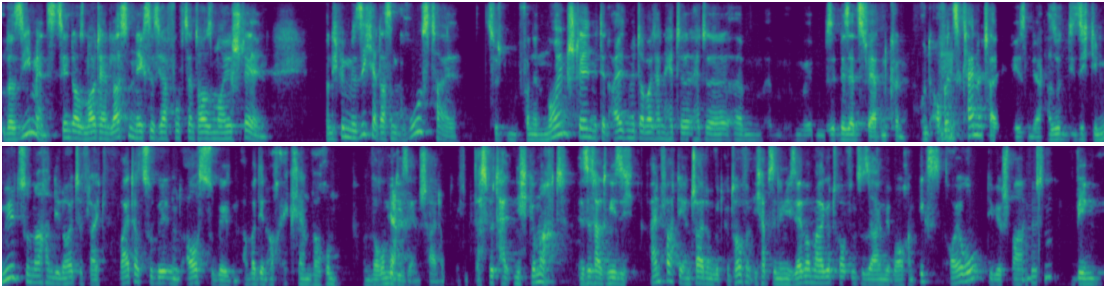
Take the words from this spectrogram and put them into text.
oder Siemens, 10.000 Leute entlassen, nächstes Jahr 15.000 neue Stellen. Und ich bin mir sicher, dass ein Großteil von den neuen Stellen mit den alten Mitarbeitern hätte, hätte ähm, besetzt werden können. Und auch mhm. wenn es ein kleiner Teil gewesen wäre. Also die, sich die Mühe zu machen, die Leute vielleicht weiterzubilden und auszubilden, aber denen auch erklären, warum. Und warum ja. wir diese Entscheidung treffen. Das wird halt nicht gemacht. Es ist halt riesig einfach, die Entscheidung wird getroffen. Ich habe sie nämlich selber mal getroffen, zu sagen, wir brauchen x Euro, die wir sparen müssen. Wen,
